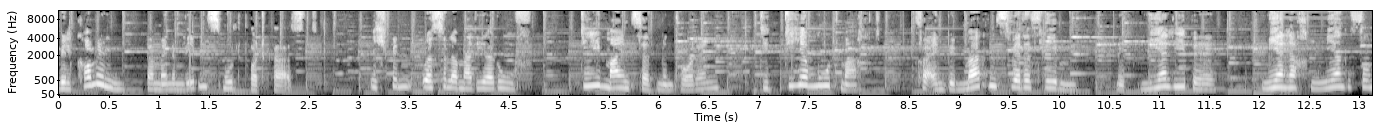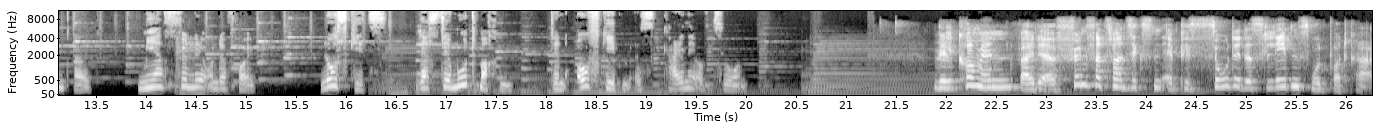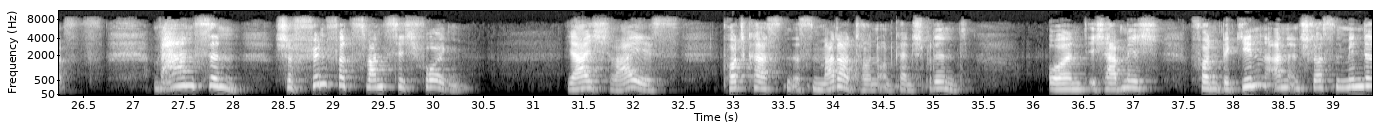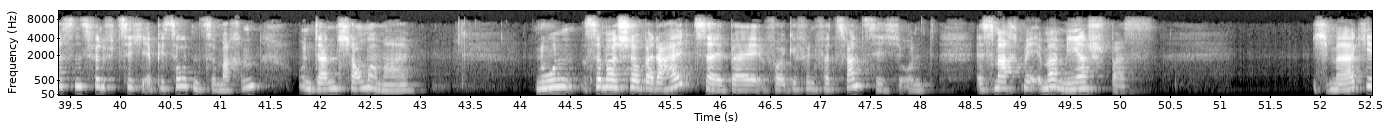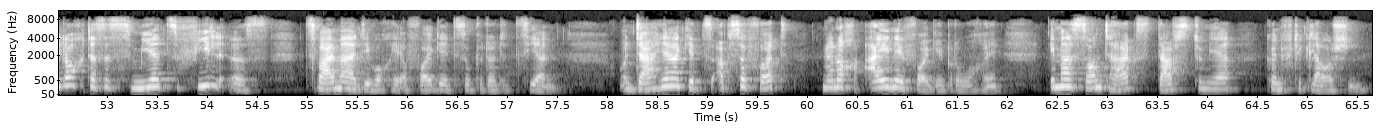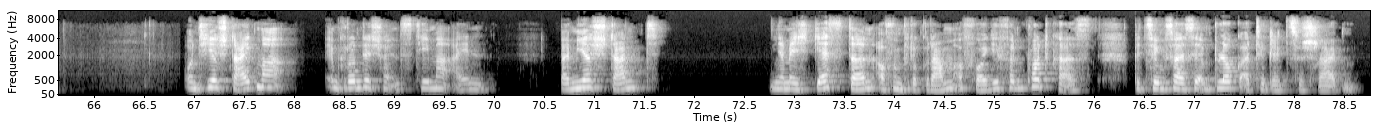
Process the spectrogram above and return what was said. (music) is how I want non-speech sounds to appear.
Willkommen bei meinem Lebensmut-Podcast. Ich bin Ursula Maria Ruf, die Mindset-Mentorin, die dir Mut macht für ein bemerkenswertes Leben mit mehr Liebe, mehr Lachen, mehr Gesundheit, mehr Fülle und Erfolg. Los geht's, lass dir Mut machen, denn aufgeben ist keine Option. Willkommen bei der 25. Episode des Lebensmut-Podcasts. Wahnsinn! Schon 25 Folgen. Ja, ich weiß, Podcasten ist ein Marathon und kein Sprint. Und ich habe mich von Beginn an entschlossen, mindestens 50 Episoden zu machen. Und dann schauen wir mal. Nun sind wir schon bei der Halbzeit bei Folge 25 und es macht mir immer mehr Spaß. Ich merke jedoch, dass es mir zu viel ist, zweimal die Woche Erfolge zu produzieren. Und daher gibt es ab sofort nur noch eine Folge pro Woche. Immer sonntags darfst du mir künftig lauschen. Und hier steigen wir im Grunde schon ins Thema ein. Bei mir stand nämlich gestern auf dem Programm Erfolge einen Podcast beziehungsweise einen Blogartikel zu schreiben.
